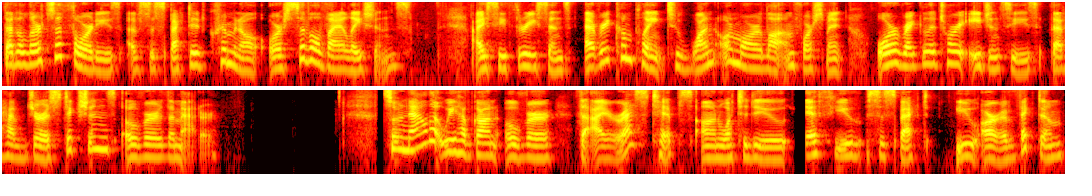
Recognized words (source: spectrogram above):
that alerts authorities of suspected criminal or civil violations. IC3 sends every complaint to one or more law enforcement or regulatory agencies that have jurisdictions over the matter. So now that we have gone over the IRS tips on what to do if you suspect you are a victim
